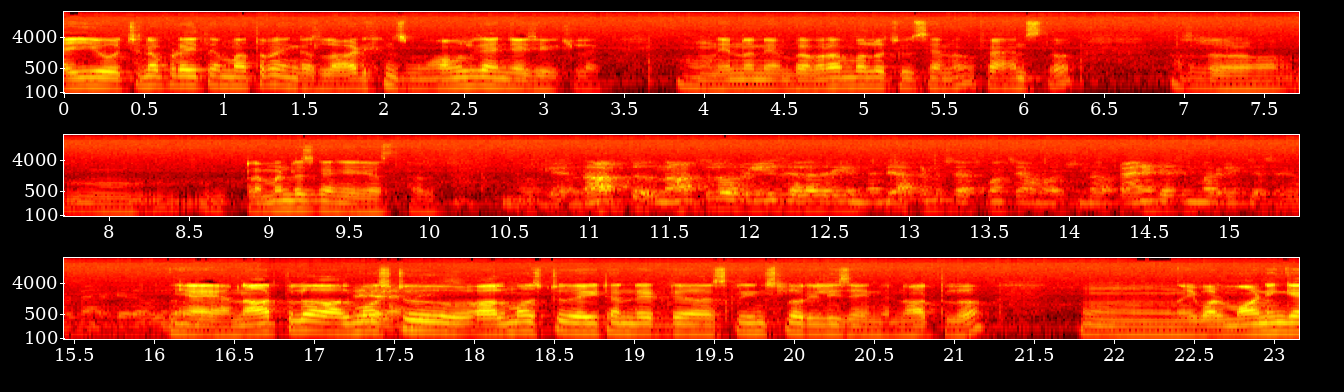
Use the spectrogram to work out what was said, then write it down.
అవి వచ్చినప్పుడు అయితే మాత్రం ఇంకా అసలు ఆడియన్స్ మామూలుగా ఎంజాయ్ చేయట్లేదు. నిన్న నేను భ్రమరాంబలో చూశాను ఫ్యాన్స్తో. అసలు ట్రమెండస్గా ఎంజాయ్ చేస్తున్నారు. ఓకే. నార్త్ నార్త్లో రిలీజ్ ఎలా జరిగిందండి అక్కడ నుంచి రెస్పాన్స్ ఏమైనా వచ్చిందా? ఇండియా సినిమా రిలీజ్ చేశారు కదా ఇండియా level లో. Yeah almost almost eight hundred స్క్రీన్స్లో రిలీజ్ అయింది నార్త్లో మ్మ్, ఇవాళ మార్నింగే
